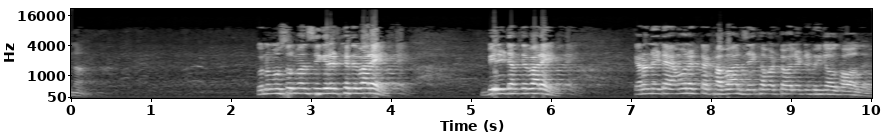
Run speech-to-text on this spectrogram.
না। কোন মুসলমান সিগারেট খেতে পারে? বিড়ি টানতে পারে? কারণ এটা এমন একটা খাবার, যে খাবার টয়লেটে ঢুকাও খাওয়া যায়।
